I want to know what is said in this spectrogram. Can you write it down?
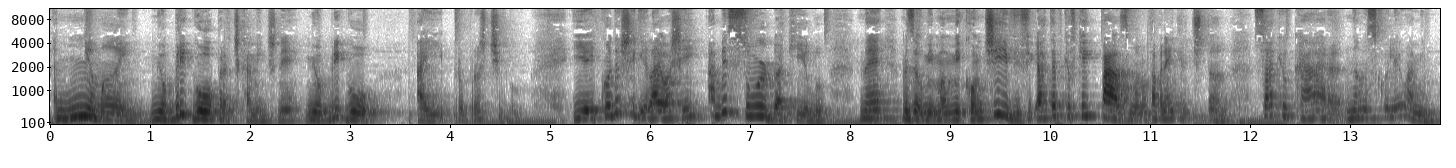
A minha mãe me obrigou praticamente, né? Me obrigou a ir pro prostíbulo. E aí, quando eu cheguei lá, eu achei absurdo aquilo, né? Mas eu me, me contive, até porque eu fiquei pasma, não tava nem acreditando. Só que o cara não escolheu a mim,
